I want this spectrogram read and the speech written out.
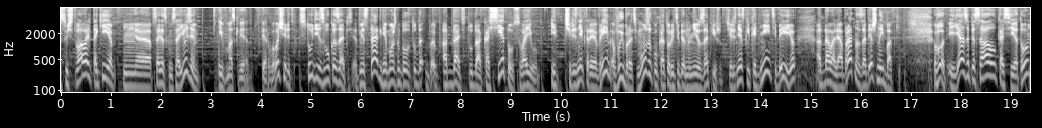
Существовали такие э, в Советском Союзе и в Москве в первую очередь студии звукозаписи. Это места, где можно было туда, отдать туда кассету свою и через некоторое время выбрать музыку, которую тебе на нее запишут. Через несколько дней тебе ее отдавали обратно за бешеные бабки. Вот, и я записал кассету.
